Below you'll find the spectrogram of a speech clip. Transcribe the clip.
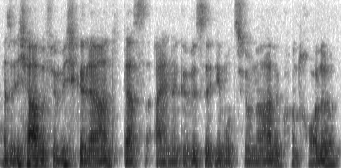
Also ich habe für mich gelernt, dass eine gewisse emotionale Kontrolle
